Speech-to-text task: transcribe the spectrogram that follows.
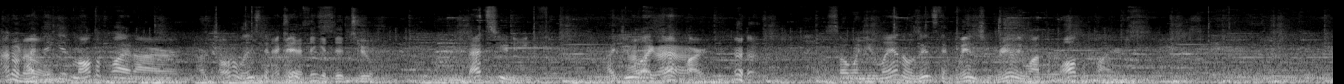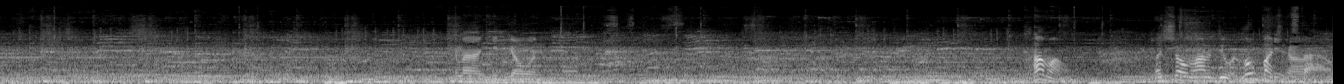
I don't know. I think it multiplied our, our total instant Actually, I think it did too. That's unique. I do I like, like that. that. part. so when you land those instant wins, you really want the multipliers. Come on, keep going. Come on. Let's show them how to do it. Low budget Yeah. style.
